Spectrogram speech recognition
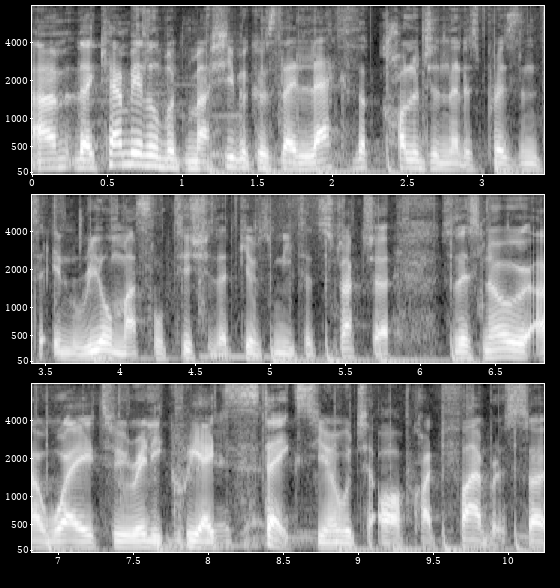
um, they can be a little bit mushy because they lack the collagen that is present in real muscle tissue that gives meat its structure. So there's no uh, way to really create steaks, you know, which are quite fibrous. So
